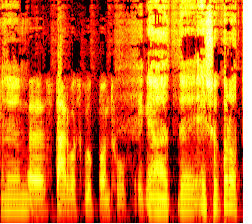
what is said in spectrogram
Ö, StarWarsClub.hu, igen. Ja, és akkor ott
